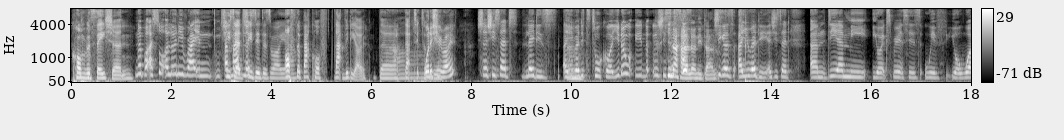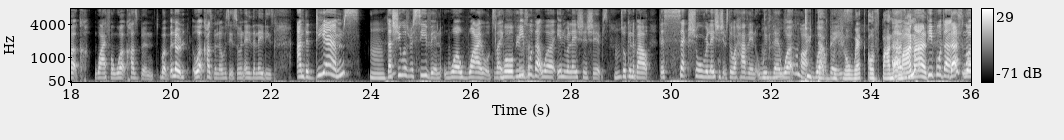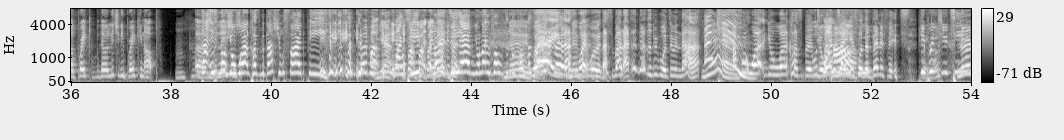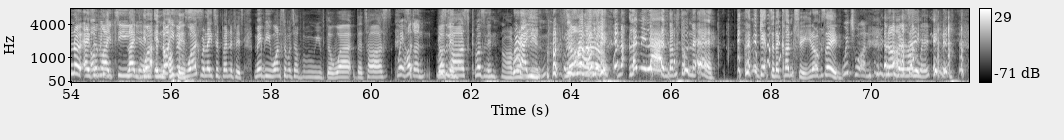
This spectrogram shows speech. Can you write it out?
conversation no, but I saw Oloni writing. a she said she did as well. Yeah. off the back of that video, the that. TikTok. What did she write? So she said, "Ladies, are you Um. ready to talk?" Or you know, you know she You know how Loni does. She goes, "Are you ready?" And she said, um, DM me your experiences with your work wife or work husband, but but no work husband obviously. So any of the ladies, and the DMs that she was receiving were wild. Like were people that were in relationships talking about the sexual relationships they were having with their work part, do work with your work husband, That's man. People that That's were not- break, they were literally breaking up. Um, That is not your work husband. That's your side piece. It's a No, but Yeah, thing. but- Like, but- see, but- but don't then- DM. You're not involved in the conversation. but- Wait, that's No, wait, but- wait, but- that's bad. I didn't know that people were doing that. Yeah. I thought what your work husband, your work banter. mate is for the benefits. he brings you tea. No, no, no. As Oh, in like, tea, like yeah. work, In- in the not even work related benefits. Maybe you want someone to help you with the work, the task. Wait, hold on, Your Rosalind. task. Rosalind, Oh, where are you? No, no, no, no. Let me land. I'm still in the air. Let me get to the country. You know what I'm saying? Which one? No, I'm saying, runway.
